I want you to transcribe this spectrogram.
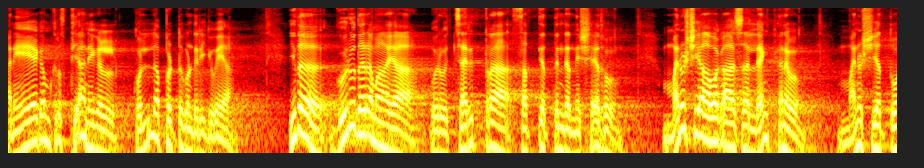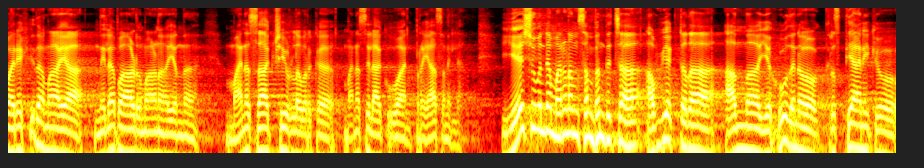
അനേകം ക്രിസ്ത്യാനികൾ കൊല്ലപ്പെട്ടുകൊണ്ടിരിക്കുകയാണ്. ഇത് ഗുരുതരമായ ഒരു ചരിത്ര സത്യത്തിന്റെ നിഷേധവും മനുഷ്യാവകാശ ലംഘനവും മനുഷ്യത്വരഹിതമായ നിലപാടുമാണ് എന്ന് മനസാക്ഷിയുള്ളവർക്ക് മനസ്സിലാക്കുവാൻ പ്രയാസമില്ല. യേശുവിന്റെ മരണം സംബന്ധിച്ച അവ്യക്തത അന്ന് യഹൂദനോ ക്രിസ്ത്യാനിക്കോ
